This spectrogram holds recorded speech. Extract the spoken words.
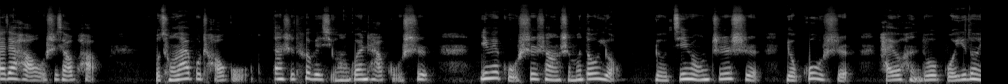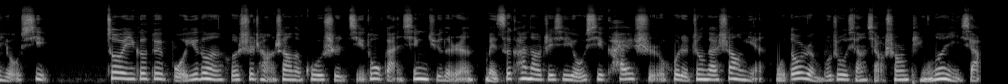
大家好，我是小跑。我从来不炒股，但是特别喜欢观察股市，因为股市上什么都有，有金融知识，有故事，还有很多博弈论游戏。作为一个对博弈论和市场上的故事极度感兴趣的人，每次看到这些游戏开始或者正在上演，我都忍不住想小声评论一下。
